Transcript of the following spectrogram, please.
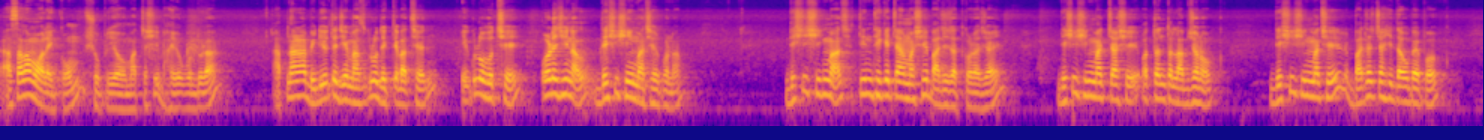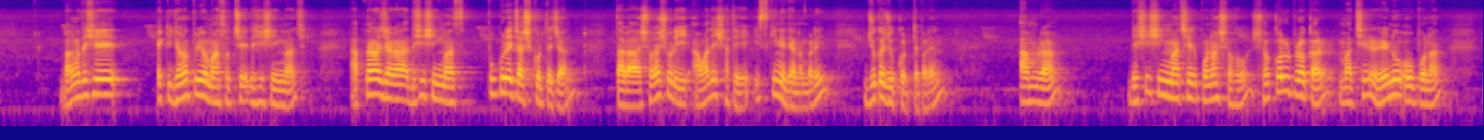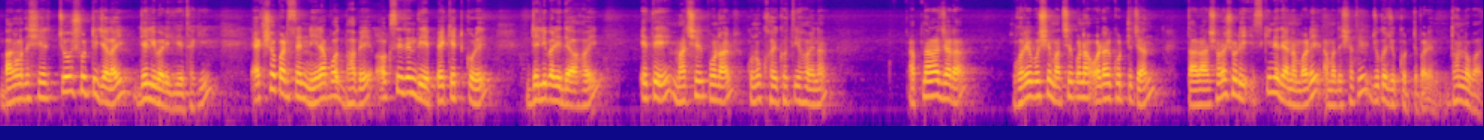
আসসালামু আলাইকুম, সুপ্রিয় মাছ চাষি ভাই ও বন্ধুরা। আপনারা ভিডিওতে যে মাছগুলো দেখতে পাচ্ছেন, এগুলো হচ্ছে অরিজিনাল দেশি শিং মাছের পোনা। দেশি শিং মাছ তিন থেকে চার মাসে বাজেজাত করা যায়। দেশি শিং মাছ চাষে অত্যন্ত লাভজনক। দেশি শিং মাছের বাজার চাহিদাও ব্যাপক। বাংলাদেশে একটি জনপ্রিয় মাছ হচ্ছে দেশি শিং মাছ। আপনারা যারা দেশি শিং মাছ পুকুরে চাষ করতে চান তারা সরাসরি আমাদের সাথে স্ক্রিনে দেওয়া নম্বরে যোগাযোগ করতে পারেন। আমরা দেশি শিং মাছের পোনা সহ সকল প্রকার মাছের রেণু ও পোনা বাংলাদেশের চৌষট্টি জেলায় ডেলিভারি দিয়ে থাকি। একশো পার্সেন্ট নিরাপদভাবে অক্সিজেন দিয়ে প্যাকেট করে ডেলিভারি দেওয়া হয়। এতে মাছের পোনার কোনো ক্ষয়ক্ষতি হয় না। আপনারা যারা ঘরে বসে মাছের পোনা অর্ডার করতে চান তারা সরাসরি স্ক্রিনে দেওয়া নাম্বারে আমাদের সাথে যোগাযোগ করতে পারেন। ধন্যবাদ।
